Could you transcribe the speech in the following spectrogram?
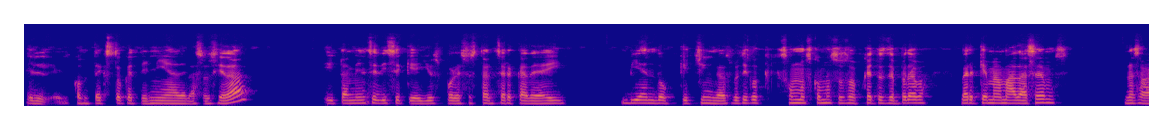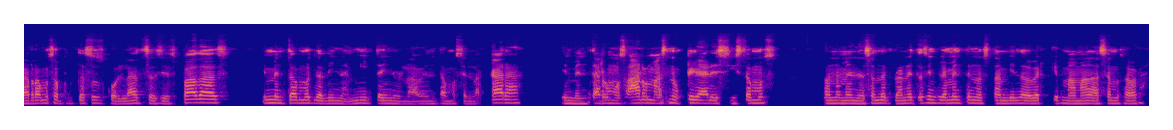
el, contexto que tenía de la sociedad, y también se dice que ellos por eso están cerca de ahí, viendo qué chingas, pues digo que somos como sus objetos de prueba, ver qué mamada hacemos. Nos agarramos a putazos con lanzas y espadas, inventamos la dinamita y nos la aventamos en la cara, inventarnos armas nucleares y estamos amenazando el planeta, simplemente nos están viendo a ver qué mamada hacemos ahora.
